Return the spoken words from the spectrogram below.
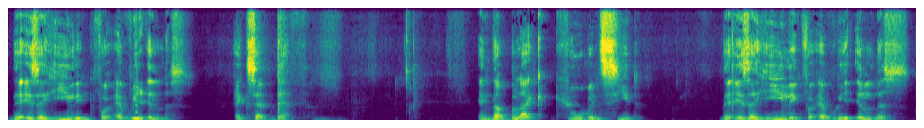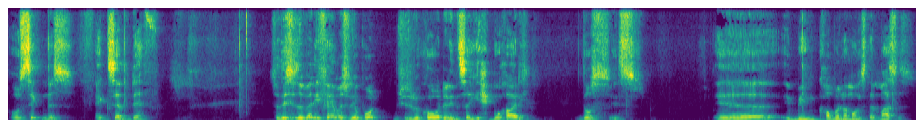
there is a healing for every illness except death. In the black cumin seed there is a healing for every illness or sickness except death. So this is a very famous report which is recorded in Sahih Bukhari. Thus, it's uh, it common amongst the masses.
